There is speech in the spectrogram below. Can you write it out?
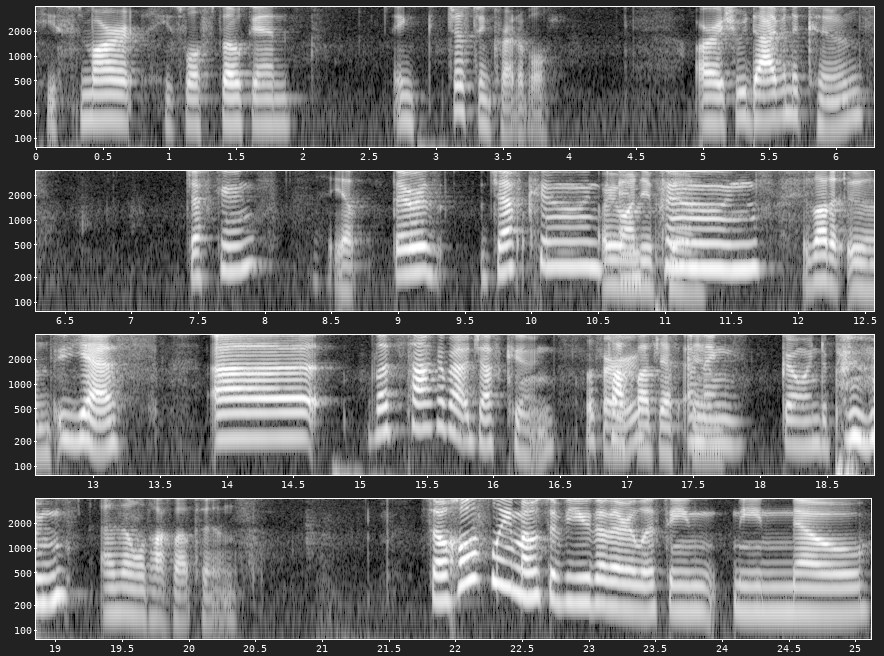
He's smart. He's well spoken. In- just incredible. All right, should we dive into Koons? Jeff Koons. Yep. There was Jeff Koons. Or you wanna and do Poons? Poons. There's a lot of oons. Yes. Uh, let's talk about Jeff Koons. Let's talk about Jeff Jeff and then go into Poons. And then we'll talk about Poons. So hopefully most of you that are listening know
